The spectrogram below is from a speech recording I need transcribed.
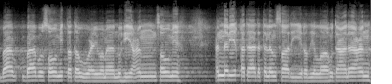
باب, باب صوم التطوع وما نهي عن صومه. عن أبي قتادة الأنصاري رضي الله تعالى عنه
